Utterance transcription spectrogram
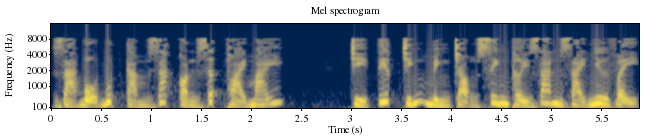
giả bộ bút cảm giác còn rất thoải mái. Chỉ tiếc chính mình trọng sinh thời gian dài như vậy,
